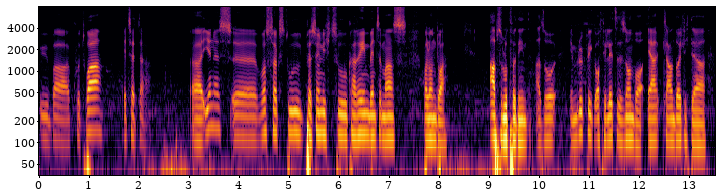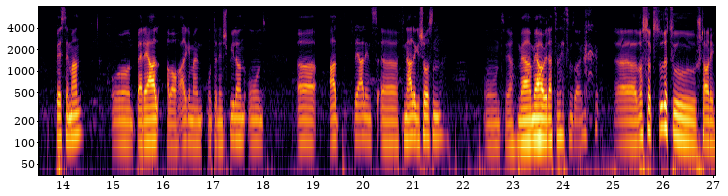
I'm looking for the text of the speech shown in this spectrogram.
über Courtois etc. Äh, Ines, äh, was sagst du persönlich zu Karim Benzemas Ballon d'Or? Absolut verdient. Also im Rückblick auf die letzte Saison war er klar und deutlich der beste Mann. Und bei Real, aber auch allgemein unter den Spielern. Und äh, hat Real ins äh, Finale geschossen. Und ja, mehr, mehr habe ich dazu nicht zu sagen. Äh, was sagst du dazu, Staudi?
